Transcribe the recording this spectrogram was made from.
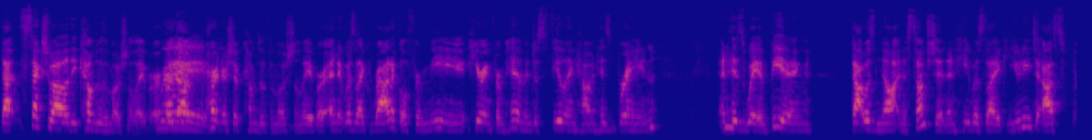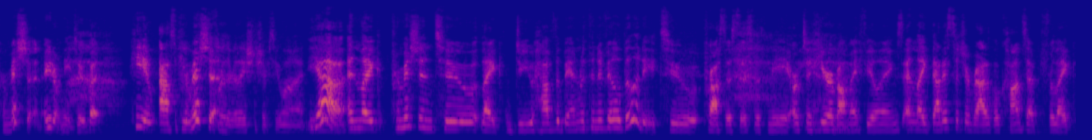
that sexuality comes with emotional labor, or that partnership comes with emotional labor, and it was like radical for me hearing from him and just feeling how in his brain, and his way of being, that was not an assumption, and he was like, "You need to ask permission. You don't need to, but." He asked permission. for the relationships you want. yeah, and like permission to like do you have the bandwidth and availability to process this with me or to hear about my feelings? And like that is such a radical concept for like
